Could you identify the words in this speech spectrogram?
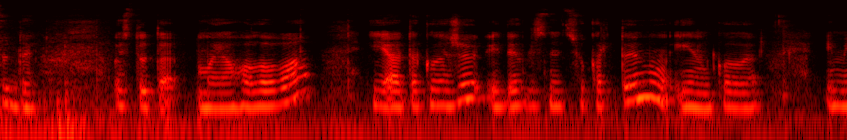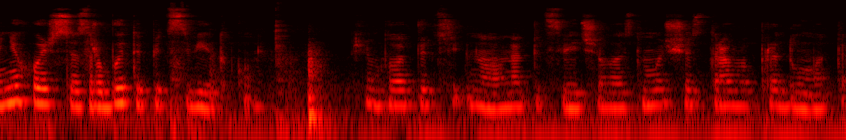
сюди. Ось тут моя голова, і я так лежу і дивлюсь на цю картину інколи. І мені хочеться зробити підсвітку. Щоб була підсві... ну, вона підсвічувалась, тому що щось треба придумати.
